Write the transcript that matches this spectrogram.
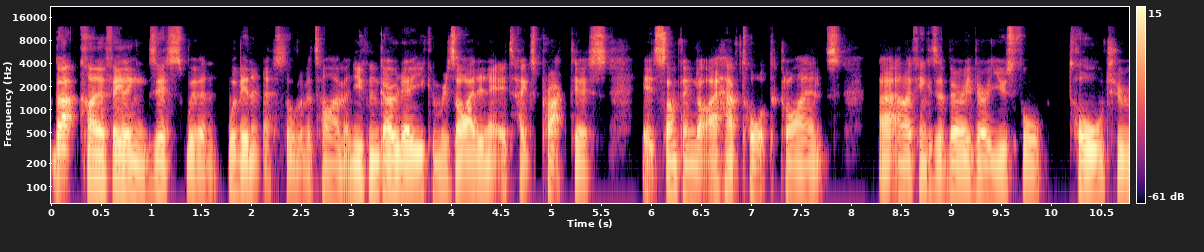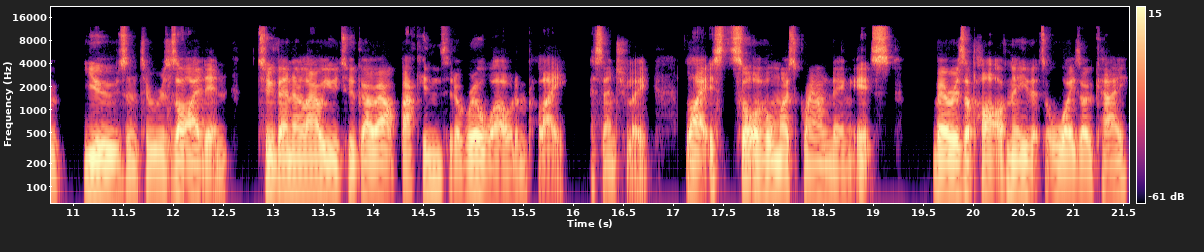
that kind of feeling exists within within us all of the time. And you can go there, you can reside in it. It takes practice. It's something that I have taught to clients, uh, and I think it's a very very useful tool to use and to reside in to then allow you to go out back into the real world and play essentially like it's sort of almost grounding it's there is a part of me that's always okay.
